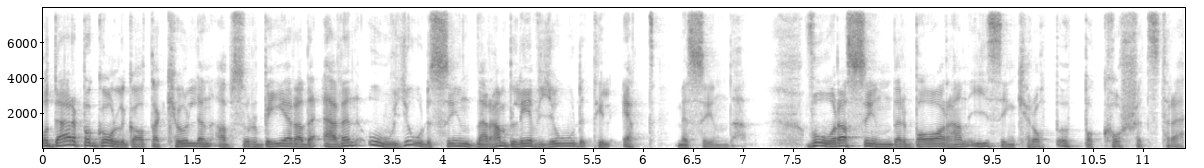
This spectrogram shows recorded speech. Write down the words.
och där på Golgatakullen absorberade även ogjord synd när han blev jord till ett med synden. Våra synder bar han i sin kropp upp på korsets trä.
